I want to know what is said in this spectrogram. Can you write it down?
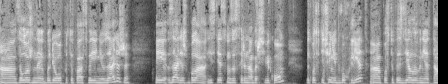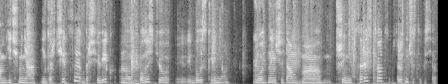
заложены были опыты по освоению залежи, и залежь была, естественно, засорена борщевиком. Так вот, в течение двух лет а, после возделывания там ячменя и горчицы борщевик ну, полностью был искоренен. Вот, нынче там а, пшеница растет, абсолютно чистый посев.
